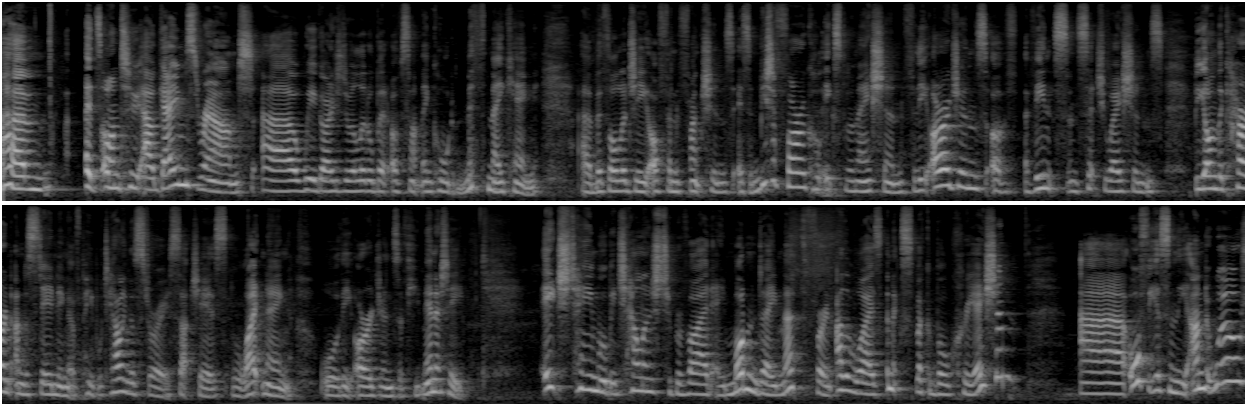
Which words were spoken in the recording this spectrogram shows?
Um, it's on to our games round. Uh, we're going to do a little bit of something called myth making. Uh, mythology often functions as a metaphorical explanation for the origins of events and situations beyond the current understanding of people telling a story, such as lightning or the origins of humanity. Each team will be challenged to provide a modern day myth for an otherwise inexplicable creation. Uh, Orpheus in the Underworld,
